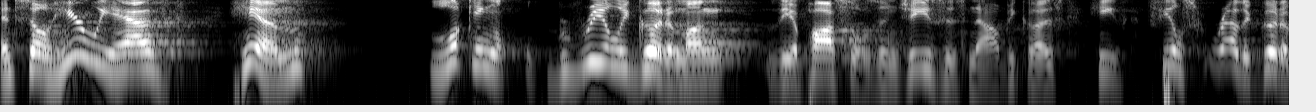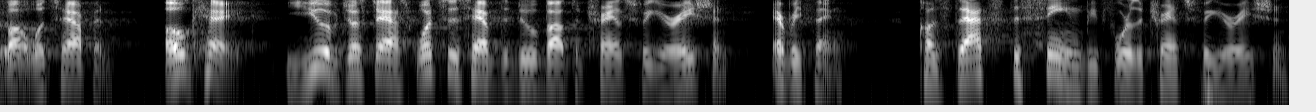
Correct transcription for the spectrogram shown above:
And so here we have him looking really good among the apostles and Jesus now because he feels rather good about what's happened. Okay, you have just asked, what's this have to do about the transfiguration? Everything. Because that's the scene before the transfiguration.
